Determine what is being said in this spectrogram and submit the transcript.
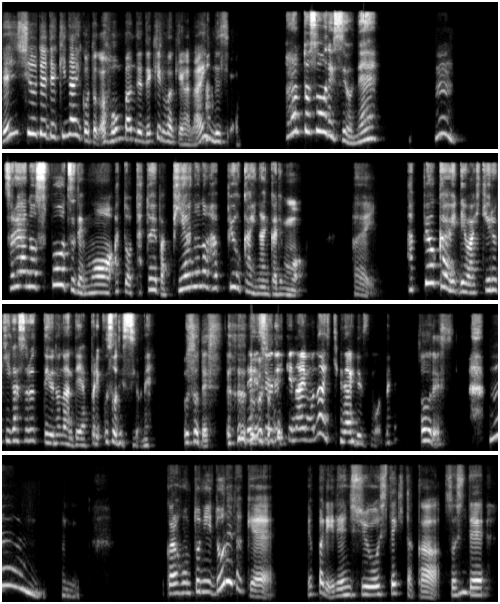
練習でできないことが本番でできるわけがないんですよ。本当そうですよね。うん。それあのスポーツでも、あと例えばピアノの発表会なんかでも、はい。発表会では弾ける気がするっていうのなんてやっぱり嘘ですよね。嘘です。練習で弾。けないものは弾けないですもんね。そうです。うん。うん。だから本当にどれだけ、やっぱり練習をしてきたか、そうんして、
